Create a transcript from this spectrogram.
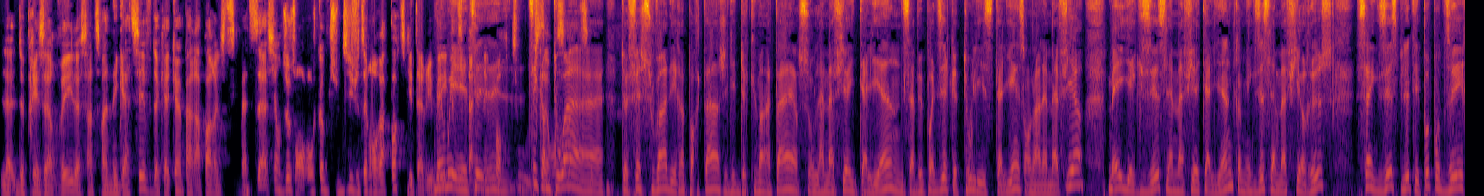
de préserver le sentiment négatif de quelqu'un par rapport à une stigmatisation. Juste, comme tu dis, je veux dire, on rapporte ce qui est arrivé. Ben oui, tu sais, comme toi, euh, tu fais souvent des reportages et des documentaires sur la mafia italienne. Ça veut pas dire que tous les Italiens sont dans la mafia, mais il existe la mafia italienne comme il existe la mafia russe. Ça existe, puis là, t'es pas pour dire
